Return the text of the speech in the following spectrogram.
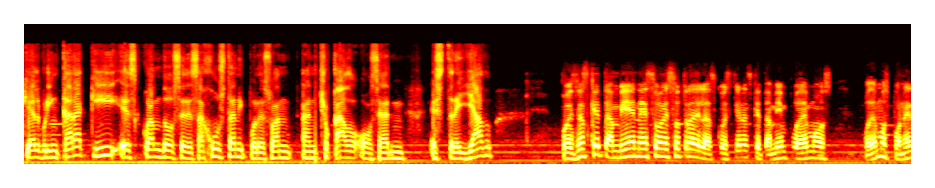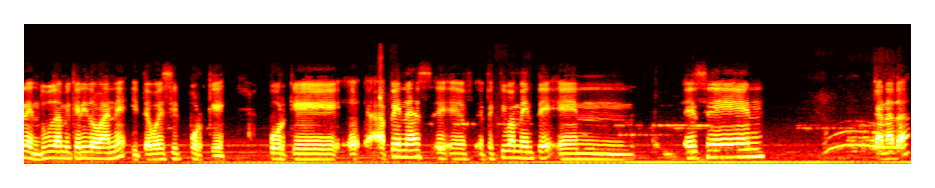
que al brincar aquí es cuando se desajustan y por eso han, han chocado o se han estrellado. Pues es que también eso es otra de las cuestiones que también podemos, podemos poner en duda, mi querido Vane, y te voy a decir por qué. Porque eh, apenas, eh, efectivamente, en, es en Canadá,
